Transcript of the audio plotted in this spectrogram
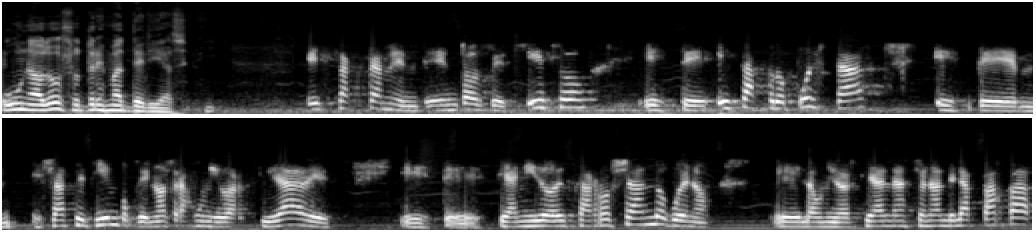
una o dos o tres materias. Exactamente, entonces eso, este, estas propuestas, este, ya hace tiempo que en otras universidades este, se han ido desarrollando, bueno, eh, la Universidad Nacional de La Pampa,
